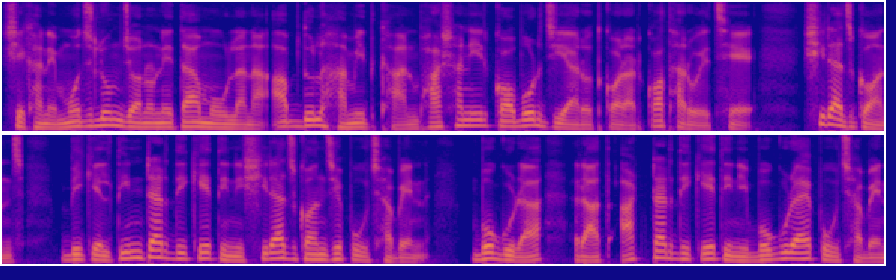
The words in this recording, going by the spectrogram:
সেখানে মজলুম জননেতা মৌলানা আব্দুল হামিদ খান ভাসানীর কবর জিয়ারত করার কথা রয়েছে। সিরাজগঞ্জ, বিকেল তিনটার দিকে তিনি সিরাজগঞ্জে পৌঁছাবেন। বগুড়া, রাত আটটার দিকে তিনি বগুড়ায় পৌঁছাবেন।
